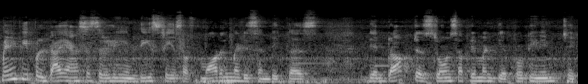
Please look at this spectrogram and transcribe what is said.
Many people die unnecessarily in these days of modern medicine because their doctors don't supplement their protein intake.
